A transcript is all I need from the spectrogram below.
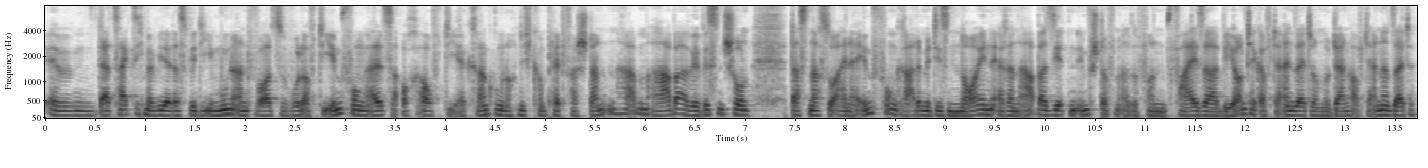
ähm, da zeigt sich mal wieder, dass wir die Immunantwort sowohl auf die Impfung als auch auf die Erkrankung noch nicht komplett verstanden haben. Aber wir wissen schon, dass nach so einer Impfung, gerade mit diesen neuen RNA-basierten Impfstoffen, also von Pfizer, BioNTech auf der einen Seite und Moderna auf der anderen Seite,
